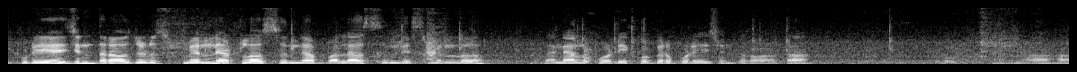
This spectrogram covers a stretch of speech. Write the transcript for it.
ఇప్పుడు వేసిన తర్వాత చూడు స్మెల్ ఎట్లా వస్తుందో? భలే వస్తుంది స్మెల్. ధనియాల పొడి కొబ్బరి పొడి వేసిన తర్వాత. ఆహా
